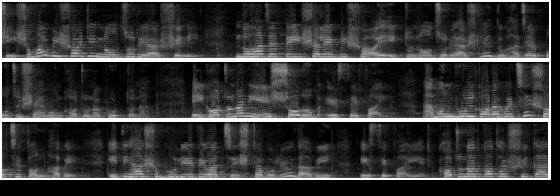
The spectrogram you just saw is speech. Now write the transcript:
সেই সময় বিষয়টি নজরে আসেনি। দু সালে বিষয় একটু নজরে আসলে দু হাজার পঁচিশে এমন ঘটনা ঘটতো না। এই ঘটনা নিয়ে সরব এসএফআই। এমন ভুল করা হয়েছে সচেতনভাবে। ইতিহাস ভুলিয়ে দেওয়ার চেষ্টা বলেও দাবি এসএফআই এর। ঘটনার কথা স্বীকার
